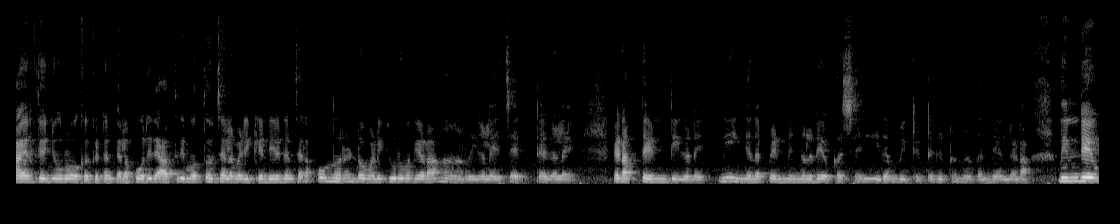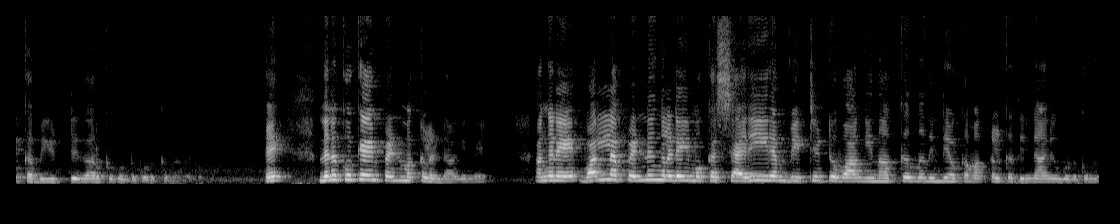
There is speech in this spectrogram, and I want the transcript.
ആയിരത്തി അഞ്ഞൂറോ ഒക്കെ കിട്ടും. ചിലപ്പോൾ ഒരു രാത്രി മൊത്തം ചിലവഴിക്കേണ്ടി വരും. ചിലപ്പോൾ ഒന്നോ രണ്ടോ മണിക്കൂർ മതി എടാ നാറികളെ ചെറ്റകളെ എടാ നീ ഇങ്ങനെ പെണ്ണുങ്ങളുടെയൊക്കെ ശരീരം വിറ്റിട്ട് കിട്ടുന്നത് തന്നെയല്ലടാ നിന്റെയൊക്കെ വീട്ടുകാർക്ക് കൊണ്ട് കൊടുക്കുന്നത്. ഏ നിനക്കൊക്കെ പെൺമക്കൾ ഉണ്ടാകില്ലേ? അങ്ങനെ വല്ല പെണ്ണുങ്ങളുടെയും ഒക്കെ ശരീരം വിറ്റിട്ട് വാങ്ങി നക്കുന്ന നിന്റെയൊക്കെ മക്കൾക്ക് തിന്നാനും കൊടുക്കുന്നു.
